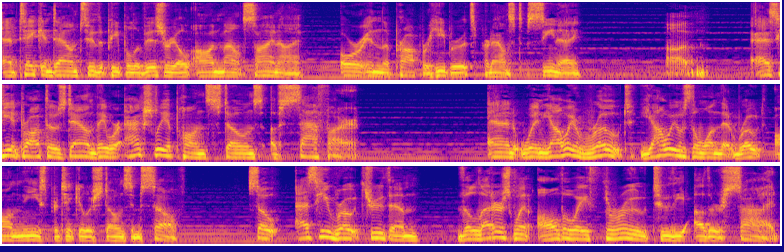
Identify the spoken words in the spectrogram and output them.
had taken down to the people of Israel on Mount Sinai, or in the proper Hebrew, it's pronounced Sinai. Um, as he had brought those down, they were actually upon stones of sapphire. And when Yahweh wrote, Yahweh was the one that wrote on these particular stones himself. So as he wrote through them, the letters went all the way through to the other side.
